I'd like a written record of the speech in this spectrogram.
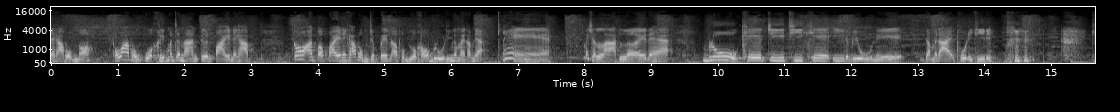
นะครับผมเนาะเพราะว่าผมกลัวคลิปมันจะนานเกินไปนะครับ ก็อันต่อไปนะครับผมจะเป็นอ่าผมลบคำว่า blue ทิ้งทำไมครับเนี่ยแหมไม่ฉลาดเลยนะฮะ blue K G T K E W นี่จำไม่ได้พูดอีกทีดิ K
